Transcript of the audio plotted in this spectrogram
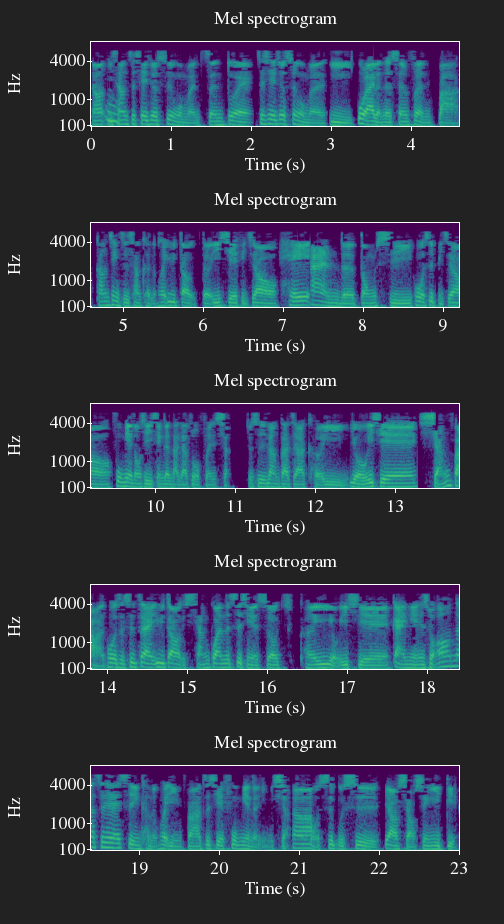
然后以上这些就是我们针对这些就是我们以过来人的身份，把刚进职场可能会遇到的一些比较黑暗的东西，或者是比较负面的东西，先跟大家做分享，就是让大家可以有一些想法，或者是在遇到相关的事情的时候，可以有一些概念，说哦，那这些事情可能会引发这些负面的影响。那我是不是要小心一点？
